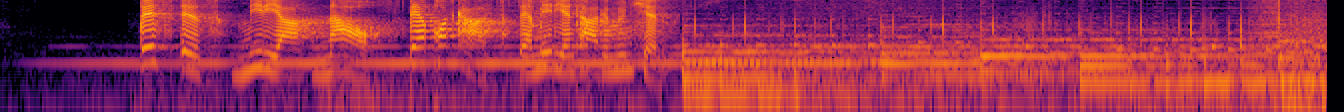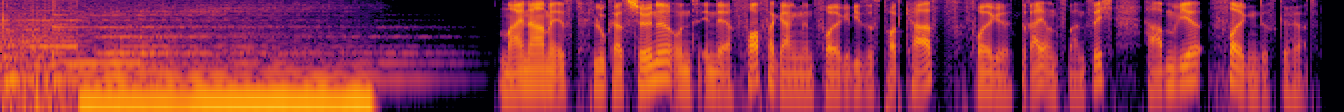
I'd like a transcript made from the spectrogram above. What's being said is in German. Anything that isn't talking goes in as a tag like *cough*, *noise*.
This is Media Now, der Podcast der Medientage München. Mein Name ist Lukas Schöne und in der vorvergangenen Folge dieses Podcasts, Folge 23, haben wir Folgendes gehört.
